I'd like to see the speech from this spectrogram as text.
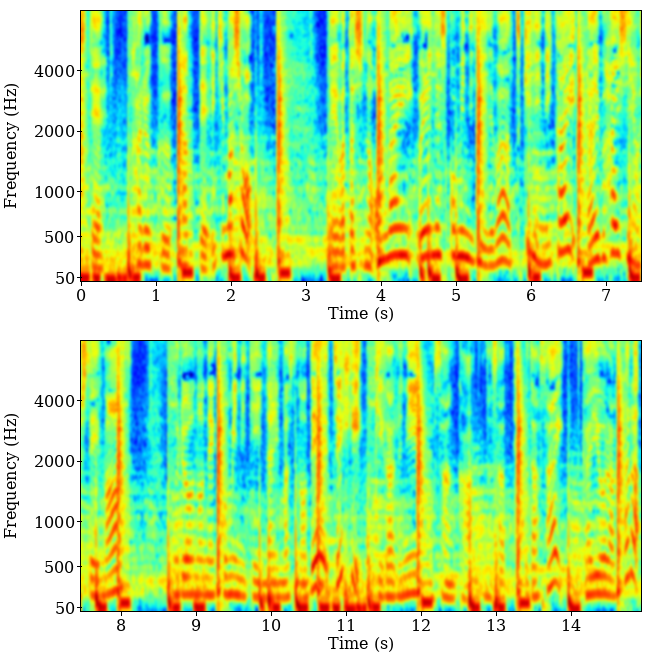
して軽くなっていきましょう、えー、私のオンラインウェルネスコミュニティでは月に2回ライブ配信をしています。無料のねコミュニティになりますのでぜひお気軽にご参加なさってください。概要欄から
